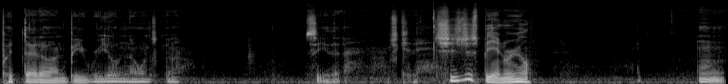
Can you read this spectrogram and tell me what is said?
put that on BeReal, no one's going to see that. I'm just kidding. She's just being real. Mm.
